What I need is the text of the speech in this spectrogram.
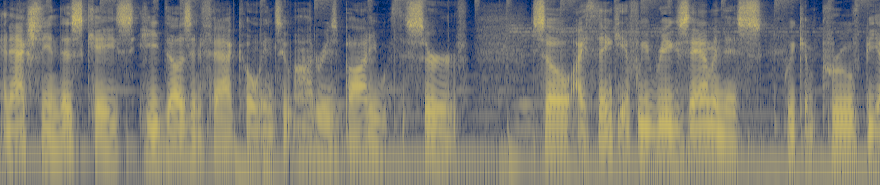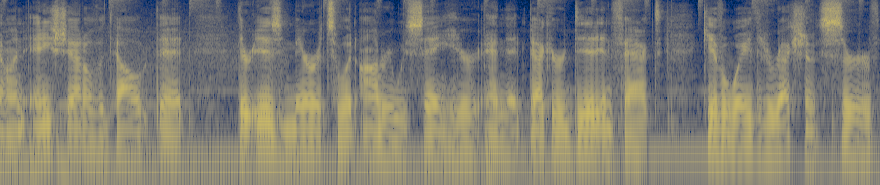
And actually in this case, he does in fact go into Andre's body with the serve. So I think if we re-examine this, we can prove beyond any shadow of a doubt that there is merit to what Andre was saying here and that Becker did in fact give away the direction of his serve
